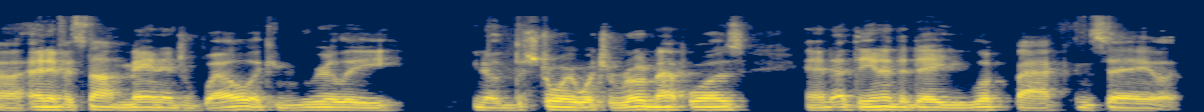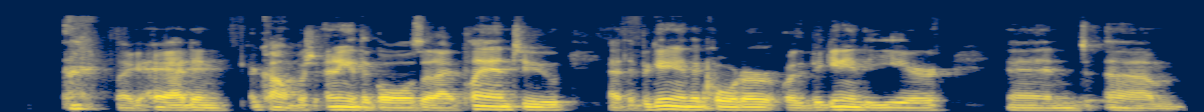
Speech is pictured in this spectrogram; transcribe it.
Uh, and if it's not managed well, it can really, you know destroy what your roadmap was. And at the end of the day you look back and say like, like hey i didn't accomplish any of the goals that i planned to at the beginning of the quarter or the beginning of the year. And um,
